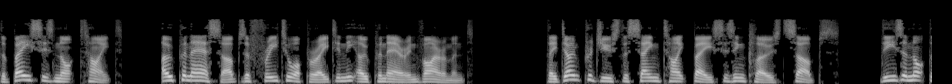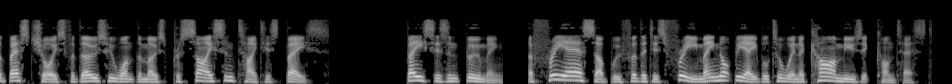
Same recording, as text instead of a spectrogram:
The bass is not tight. Open air subs are free to operate in the open air environment. They don't produce the same tight bass as enclosed subs. These are not the best choice for those who want the most precise and tightest bass. Bass isn't booming. A free air subwoofer that is free may not be able to win a car music contest.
